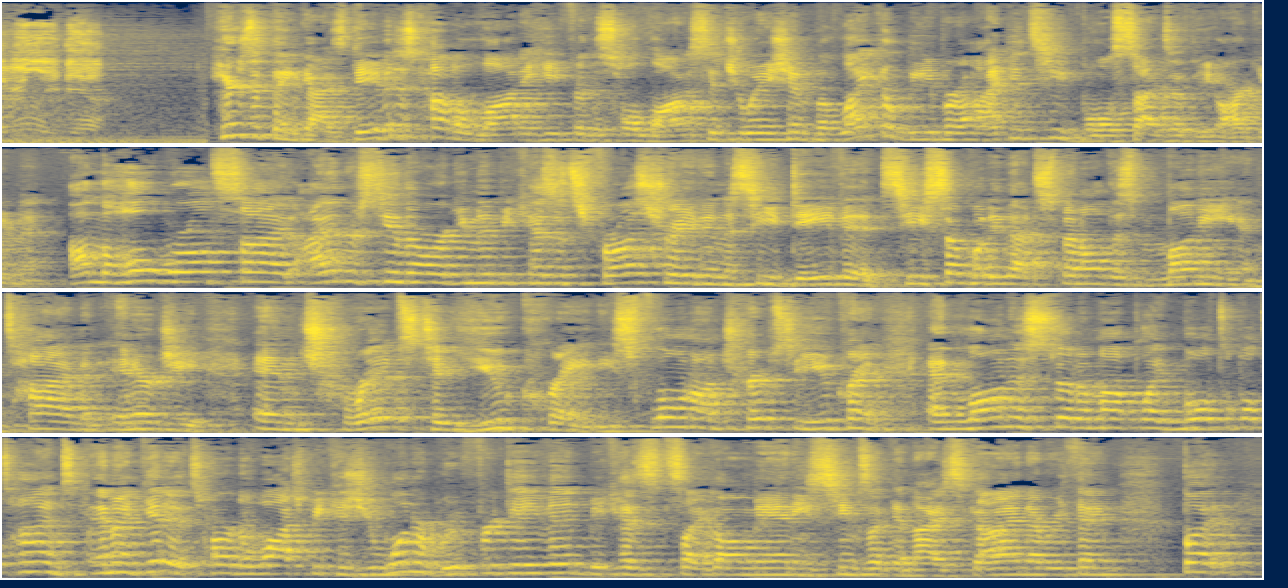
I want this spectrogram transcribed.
I really do. Here's the thing, guys. David has caught a lot of heat for this whole Lana situation, but like a Libra, I can see both sides of the argument. On the whole world side, I understand the argument because it's frustrating to see David, see somebody that spent all this money and time and energy and trips to Ukraine. He's flown on trips to Ukraine, and Lana stood him up like multiple times. And I get it, it's hard to watch because you want to root for David because it's like, oh man, he seems like a nice guy and everything. But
